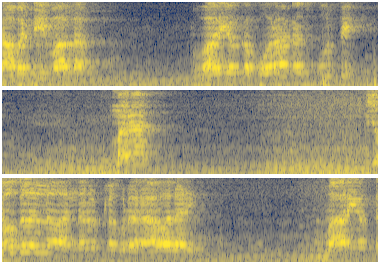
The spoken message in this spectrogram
కాబట్టి వాళ్ళ వారి యొక్క పోరాట స్ఫూర్తి. మన యువకులలో అందరిట్లో కూడా రావాలని వారి యొక్క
